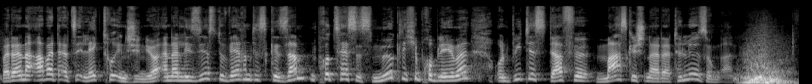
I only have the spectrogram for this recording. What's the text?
Bei deiner Arbeit als Elektroingenieur analysierst du während des gesamten Prozesses mögliche Probleme und bietest dafür maßgeschneiderte Lösungen an.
